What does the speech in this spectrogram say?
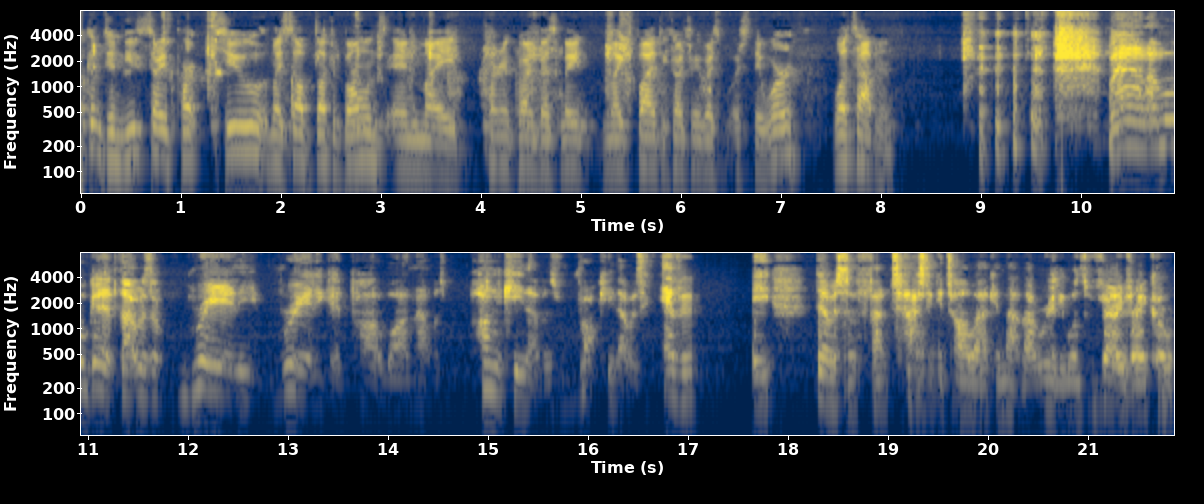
Welcome to Music Story Part 2. Myself, Dr. Bones, and my partner in crime, best mate, Mike Five, the everybody wish they were. What's happening? Man, I'm all good. That was a really, really good part one. That was punky, that was rocky, that was heavy. There was some fantastic guitar work in that. That really was very, very cool.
